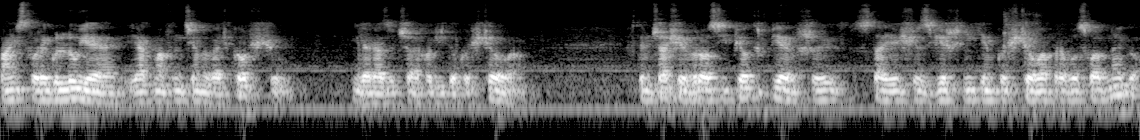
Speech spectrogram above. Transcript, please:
Państwo reguluje, jak ma funkcjonować Kościół, ile razy trzeba chodzić do kościoła. W tym czasie w Rosji Piotr I staje się zwierzchnikiem Kościoła prawosławnego.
